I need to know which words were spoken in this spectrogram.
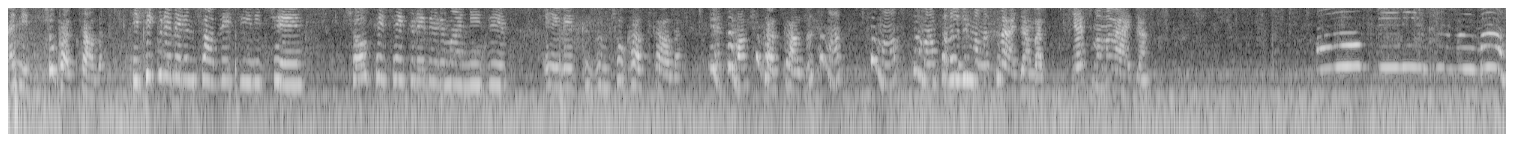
Anneciğim çok az kaldı. Teşekkür ederim sabrettiğin için. Çok teşekkür ederim anneciğim. Evet kızım çok az kaldı. Evet tamam çok az kaldı. Tamam. Tamam. Tamam sana ödül maması vereceğim bak. Yaş mama vereceğim. Aferin kızıma.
